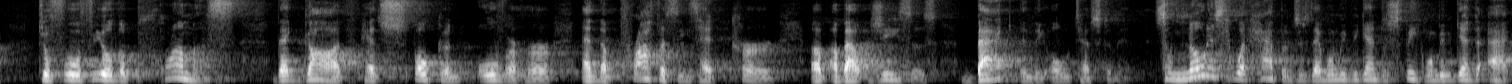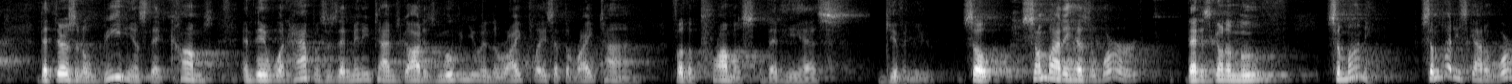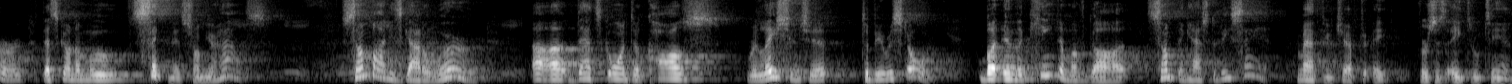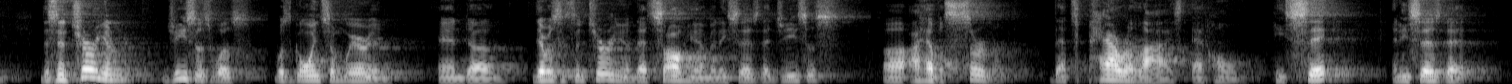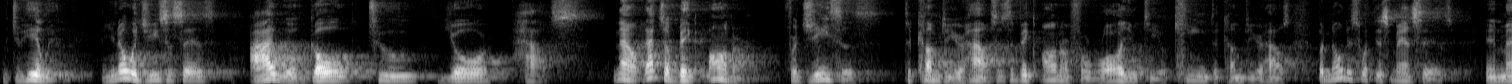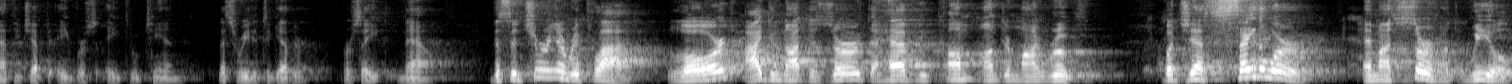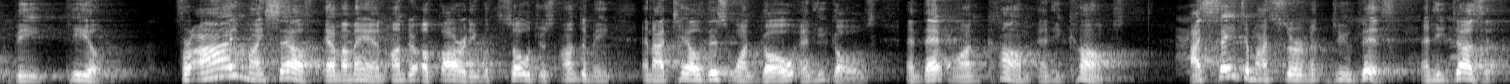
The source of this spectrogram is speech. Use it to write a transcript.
to fulfill the promise that God had spoken over her and the prophecies had occurred about Jesus back in the Old Testament. So notice what happens is that when we begin to speak, when we begin to act, that there's an obedience that comes, and then what happens is that many times God is moving you in the right place at the right time for the promise that He has given you. So somebody has a word that is going to move some money. Somebody's got a word that's going to move sickness from your house. Somebody's got a word uh, that's going to cause relationship to be restored. But in the kingdom of God, something has to be said. Matthew chapter 8, verses 8 through 10. The centurion, Jesus was, was going somewhere, and, and uh, there was a centurion that saw him, and he says that Jesus, uh, I have a servant that's paralyzed at home. He's sick, and he says that, would you heal him? And you know what Jesus says? I will go to your house. Now, that's a big honor for Jesus to come to your house. It's a big honor for royalty or king to come to your house. But notice what this man says in Matthew chapter 8, verse 8 through 10. Let's read it together. Verse 8. Now, the centurion replied, Lord, I do not deserve to have you come under my roof, but just say the word, and my servant will be healed. For I myself am a man under authority with soldiers under me and I tell this one, Go, and he goes, and that one, Come, and he comes. I say to my servant, Do this, and he does it.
